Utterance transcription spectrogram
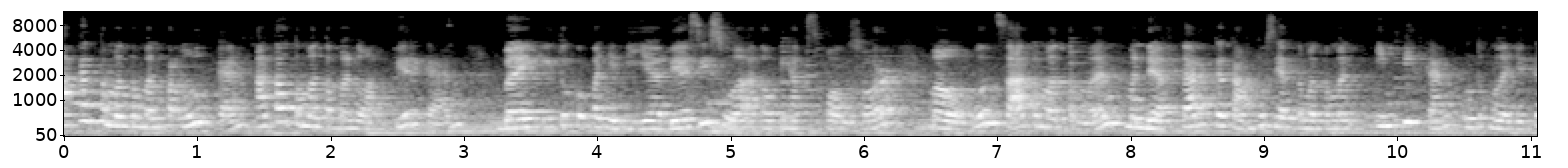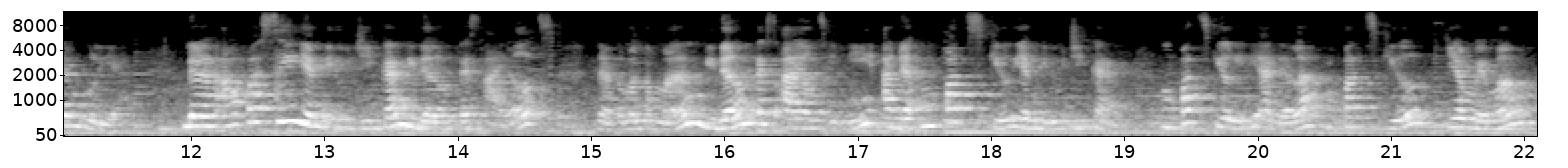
akan teman-teman perlukan atau teman-teman lampirkan baik itu ke penyedia beasiswa atau pihak sponsor maupun saat teman-teman mendaftar ke kampus yang teman-teman impikan untuk melanjutkan kuliah. Nah, apa sih yang diujikan di dalam tes IELTS? Nah, teman-teman, di dalam tes IELTS ini ada empat skill yang diujikan empat skill ini adalah empat skill yang memang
